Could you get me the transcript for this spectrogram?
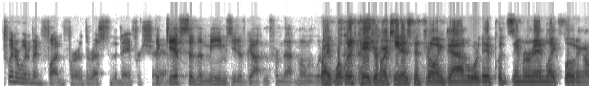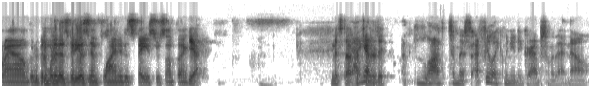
Twitter would have been fun for the rest of the day for sure. The gifts and the memes you'd have gotten from that moment. would Right. What would have Pedro. Martinez been throwing down? What would they have put Zimmer in, like floating around? There would have been one of mm-hmm. those videos of him flying into space or something. Yeah. Missed I got- opportunity. Lots of miss. I feel like we need to grab some of that now.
